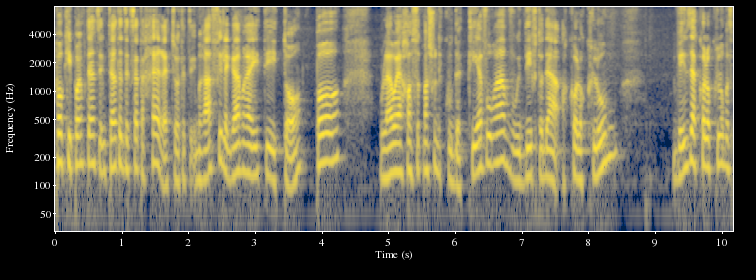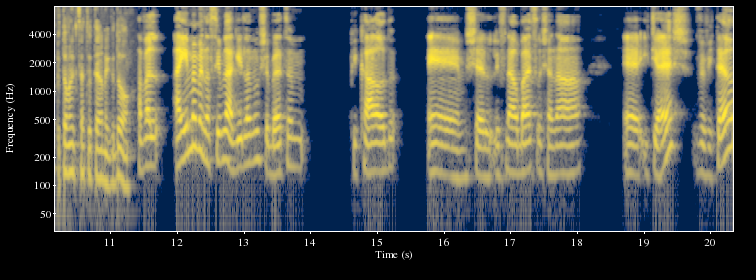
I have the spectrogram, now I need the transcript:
פה כי פה היא מתארת- מתארת את זה קצת אחרת, זאת אומרת, עם רפי לגמרי הייתי איתו, פה אולי הוא היה יכול לעשות משהו נקודתי עבורם והוא העדיף, אתה יודע, הכל או כלום, ואם זה הכל או כלום אז פתאום אני קצת יותר נגדו. אבל האם הם מנסים להגיד לנו שבעצם פיקארד אה, של לפני 14 שנה אה, התייאש וויתר?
